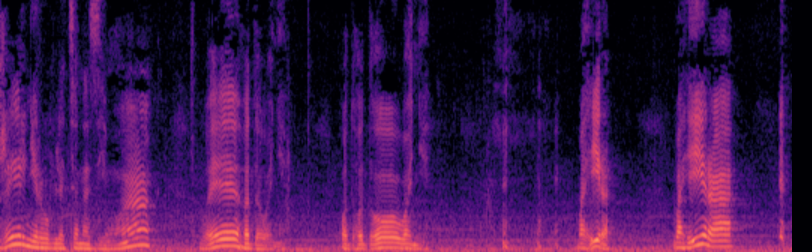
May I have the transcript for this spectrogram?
Жирні робляться на зиму, а? Вигодовані, одгодовані. Багіра. Багіра.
